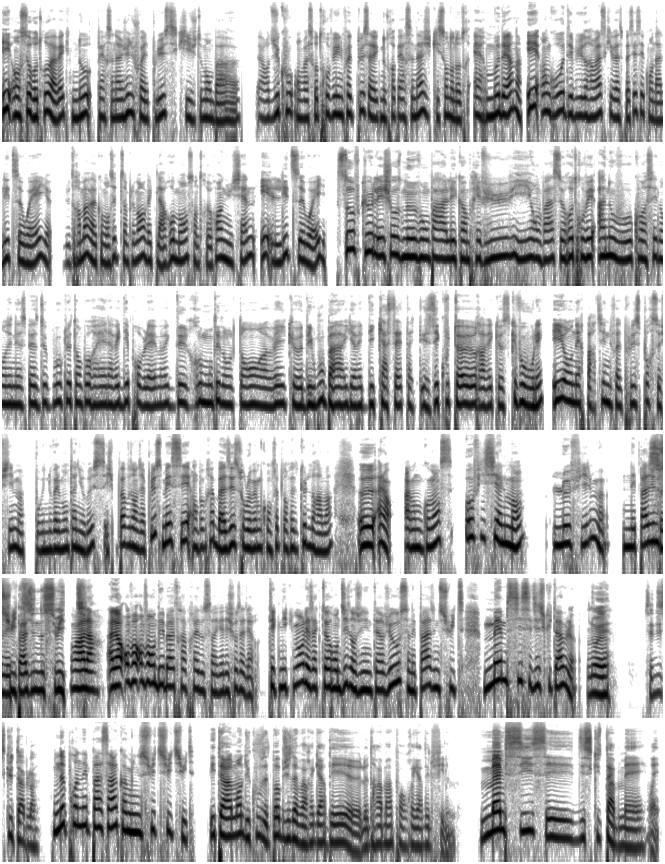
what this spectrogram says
Et on se retrouve avec nos personnages une fois de plus qui justement bah Alors du coup, on va se retrouver une fois de plus avec nos trois personnages qui sont dans notre ère moderne. Et en gros, début du drama, ce qui va se passer, c'est qu'on a Leads Away. Le drama va commencer tout simplement avec la romance entre Huang Yuxian et Leads Away. Sauf que les choses ne vont pas aller comme prévu et on va se retrouver à nouveau coincé dans une espèce de boucle temporelle avec des problèmes, avec des remontées dans le temps, avec euh, des wubai, avec des cassettes, avec des écouteurs, avec euh, ce que vous voulez. Et on est reparti une fois de plus pour ce film, pour une nouvelle montagne russe. Et je peux pas vous en dire plus, mais c'est à peu près basé sur le même concept en fait que le drama. Euh, alors, avant qu'on commence, officiellement, le film n'est pas une Ce n'est suite. pas une suite. Voilà. Alors, on va, on va en débattre après de ça. Il y a des choses à dire. Techniquement, les acteurs ont dit dans une interview, ce n'est pas une suite. Même si c'est discutable, Ouais, c'est discutable. ne prenez pas ça comme une suite, suite, suite. Littéralement, du coup, vous n'êtes pas obligé d'avoir regardé euh, le drama pour regarder le film. Même si c'est discutable, mais ouais.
